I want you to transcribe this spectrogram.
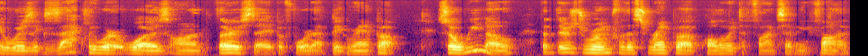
it was exactly where it was on Thursday before that big ramp up. So we know that there's room for this ramp up all the way to 575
